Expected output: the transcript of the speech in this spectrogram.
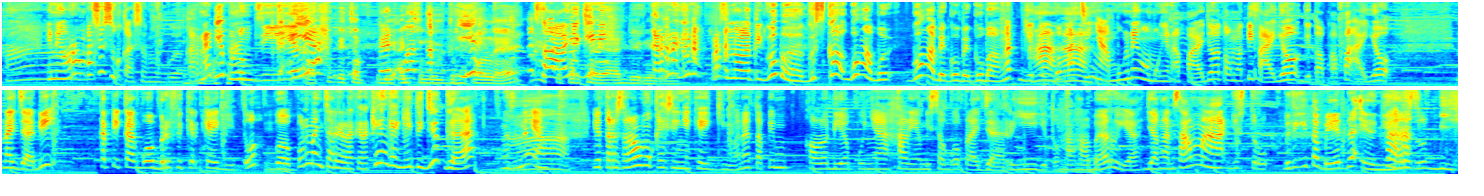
ah, ini orang pasti suka sama gue karena dia belum Anjir. iya dicap diacungi jempol ya. soalnya gini diri. karena gini personality gue bagus kok gue nggak bo- gue nggak bego-bego banget gitu Ah, gue ah. pasti nyambung deh ngomongin apa aja otomotif ayo gitu apa apa ayo nah jadi ketika gue berpikir kayak gitu gue pun mencari laki-laki yang kayak gitu juga. Maksudnya yang Ah. ya terserah mau casingnya kayak gimana tapi kalau dia punya hal yang bisa gue pelajari gitu hal-hal baru ya jangan sama justru. Berarti kita beda ya Nya? harus lebih.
